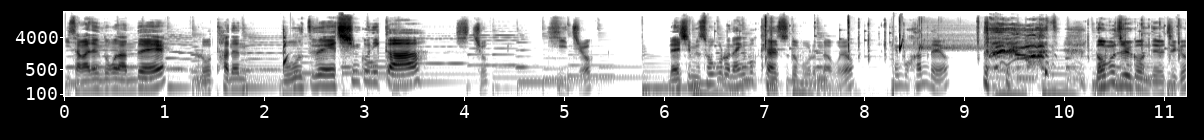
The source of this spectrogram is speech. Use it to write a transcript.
이상한 행동은 안돼 로타는 모두의 친구니까 희죽 희죽 내심 속으로는 행복해할 수도 모른다고요? 행복한데요? 너무 즐거운데요 지금?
